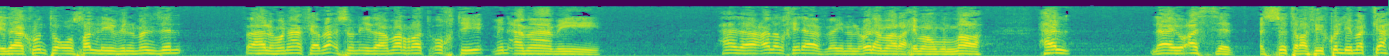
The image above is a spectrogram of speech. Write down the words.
إذا كنت أصلي في المنزل فهل هناك بأس إذا مرت أختي من أمامي؟ هذا على الخلاف بين العلماء رحمهم الله. هل لا يؤثر الستره في كل مكة؟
